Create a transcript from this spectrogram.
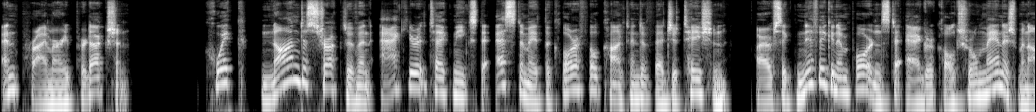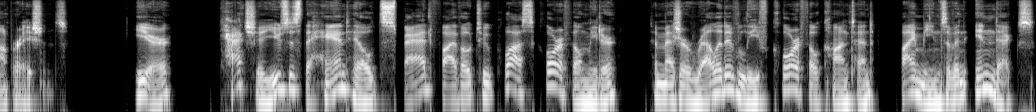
and primary production. Quick, non destructive, and accurate techniques to estimate the chlorophyll content of vegetation are of significant importance to agricultural management operations. Here, Katja uses the handheld SPAD 502 Plus chlorophyll meter to measure relative leaf chlorophyll content by means of an index.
